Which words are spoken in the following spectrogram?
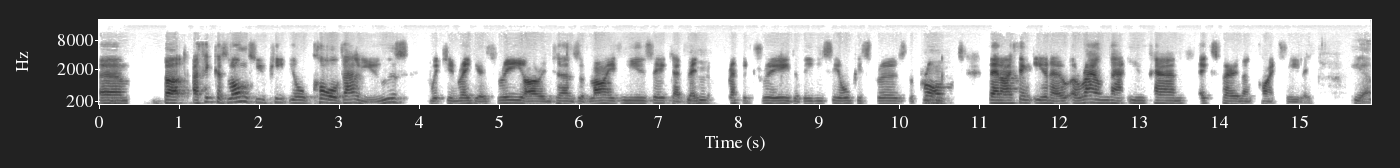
Um, but I think as long as you keep your core values, which in Radio 3 are in terms of live music, adventure mm-hmm. Repertory, the BBC orchestras, the proms, mm-hmm. then I think, you know, around that you can experiment quite freely. Yeah,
